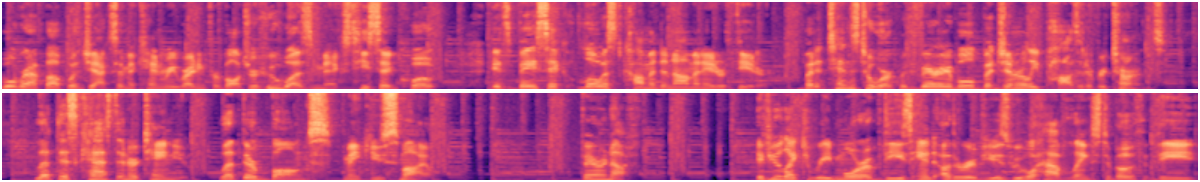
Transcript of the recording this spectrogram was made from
We'll wrap up with Jackson McHenry writing for Vulture, who was mixed. He said, quote, It's basic, lowest common denominator theater, but it tends to work with variable but generally positive returns. Let this cast entertain you. Let their bonks make you smile. Fair enough. If you'd like to read more of these and other reviews, we will have links to both the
